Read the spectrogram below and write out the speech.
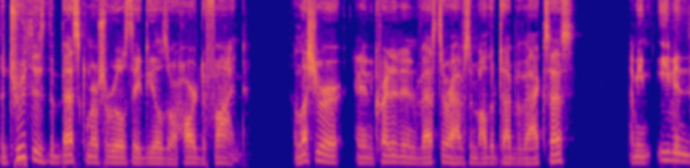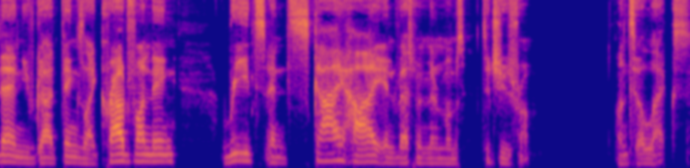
The truth is, the best commercial real estate deals are hard to find. Unless you're an accredited investor or have some other type of access. I mean, even then, you've got things like crowdfunding, REITs, and sky high investment minimums to choose from. Until Lex.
